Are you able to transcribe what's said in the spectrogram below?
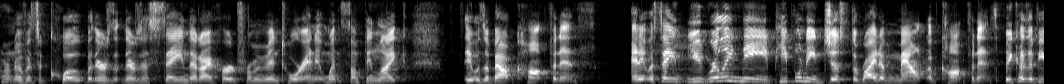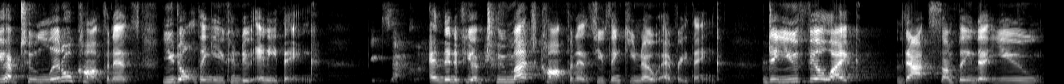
I don't know if it's a quote, but there's, there's a saying that I heard from a mentor, and it went something like, it was about confidence and it was saying you really need, people need just the right amount of confidence because if you have too little confidence, you don't think you can do anything. Exactly. And then if you have too much confidence, you think you know everything. Do you feel like that's something that you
